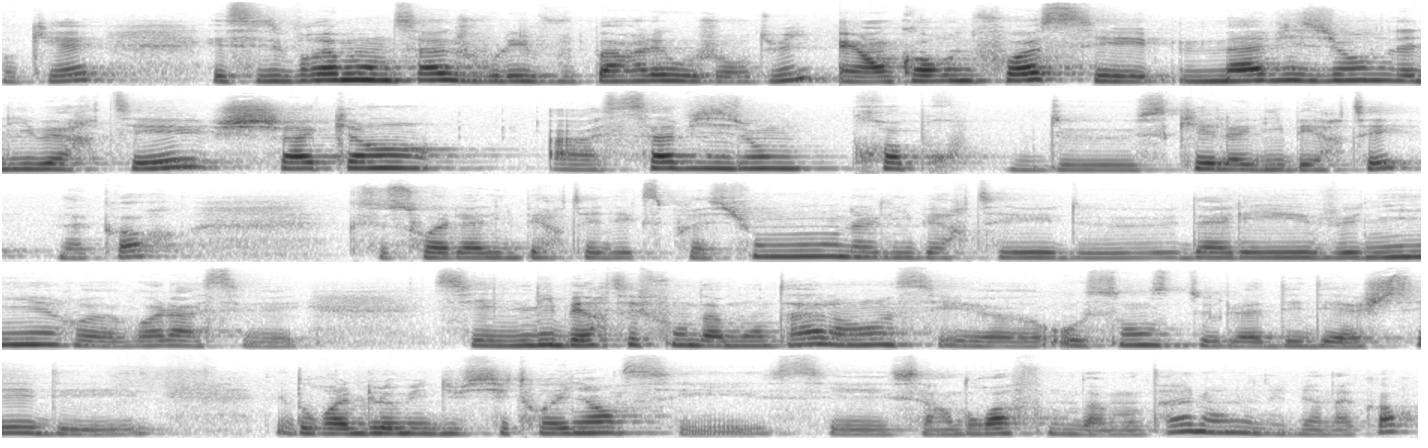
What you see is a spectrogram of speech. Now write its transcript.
Ok? Et c'est vraiment de ça que je voulais vous parler aujourd'hui. Et encore une fois, c'est ma vision de la liberté. Chacun a sa vision propre de ce qu'est la liberté, d'accord? Que ce soit la liberté d'expression, la liberté d'aller et venir, euh, voilà, c'est une liberté fondamentale, hein. c'est euh, au sens de la DDHC, des, les droits de l'homme et du citoyen, c'est un droit fondamental, hein, on est bien d'accord.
